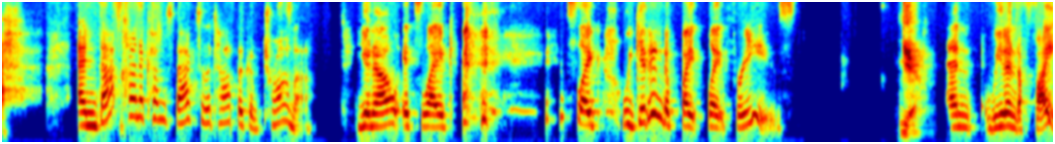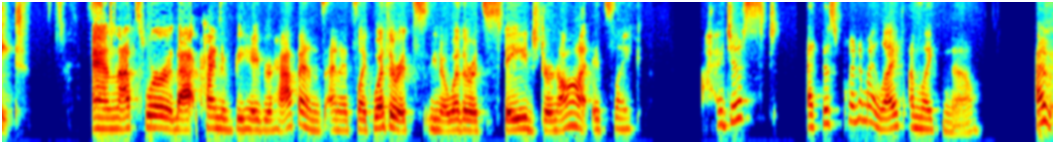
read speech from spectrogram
and that kind of comes back to the topic of trauma. You know, it's like, it's like we get into fight, flight, freeze yeah. and we get into fight and that's where that kind of behavior happens. And it's like whether it's you know whether it's staged or not it's like i just at this point in my life i'm like no. I,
